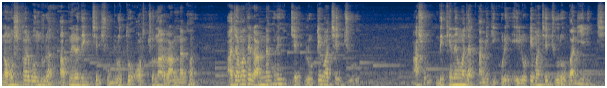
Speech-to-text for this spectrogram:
নমস্কার বন্ধুরা, আপনারা দেখছেন সুব্রত অর্চনার রান্নাঘর। আজ আমাদের রান্নাঘরে হচ্ছে লোটে মাছের ঝুড়ো। আসুন, দেখে নেওয়া যাক আমি কি করে এই লোটে মাছের ঝুড়ো বানিয়ে নিচ্ছি।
